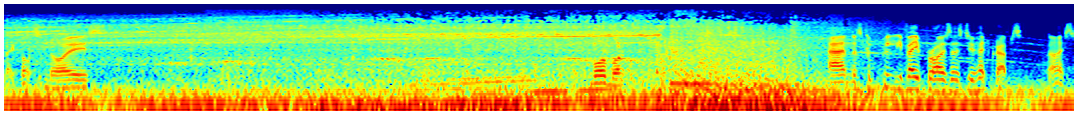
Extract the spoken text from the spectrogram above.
makes lots of noise. More and more. And has completely vaporized those two head crabs. Nice.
